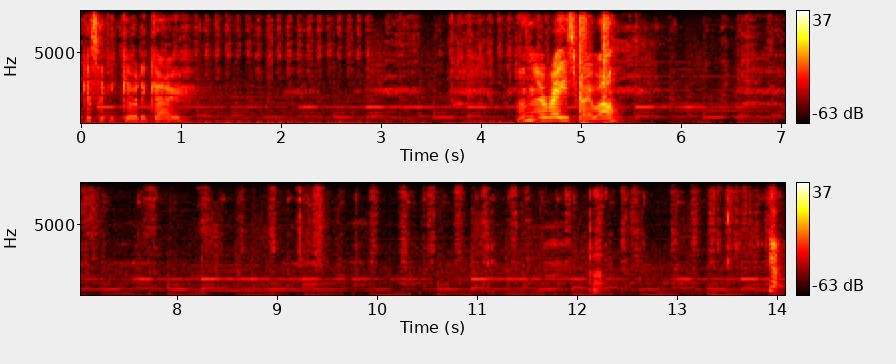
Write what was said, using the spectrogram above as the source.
Guess I could give it a go. Doesn't erase very well. Yep,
